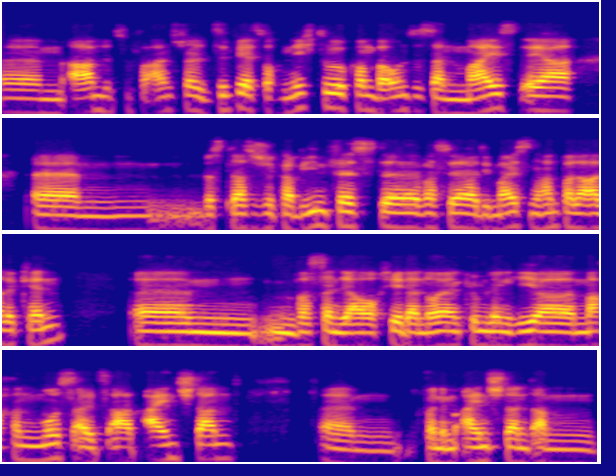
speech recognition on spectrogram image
ähm, Abende zu veranstaltet. Sind wir jetzt noch nicht zugekommen. Bei uns ist dann meist eher ähm, das klassische Kabinenfest, äh, was ja die meisten Handballer alle kennen. Ähm, was dann ja auch jeder Neuankömmling hier machen muss als Art Einstand. Ähm, von dem Einstand am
